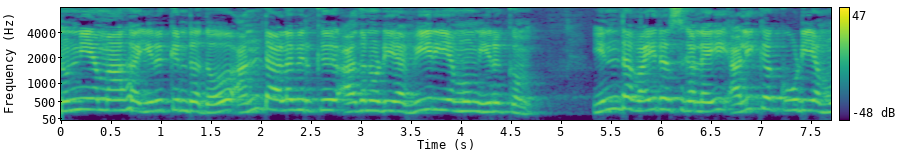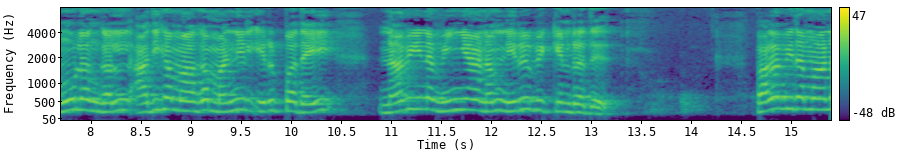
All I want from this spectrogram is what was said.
நுண்ணியமாக இருக்கின்றதோ அந்த அளவிற்கு அதனுடைய வீரியமும் இருக்கும். இந்த வைரஸ்களை அழிக்கக்கூடிய மூலங்கள் அதிகமாக மண்ணில் இருப்பதை நவீன விஞ்ஞானம் நிரூபிக்கின்றது. பலவிதமான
